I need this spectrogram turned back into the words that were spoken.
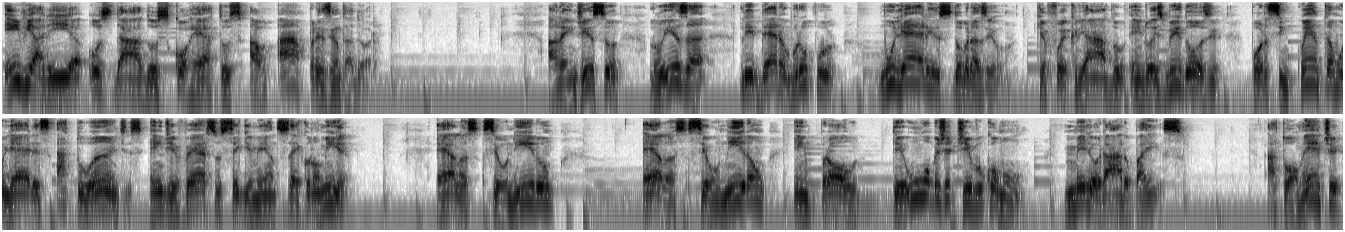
enviaria os dados corretos ao apresentador. Além disso, Luísa lidera o grupo Mulheres do Brasil, que foi criado em 2012 por 50 mulheres atuantes em diversos segmentos da economia. Elas se uniram, elas se uniram em prol de um objetivo comum: melhorar o país. Atualmente,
